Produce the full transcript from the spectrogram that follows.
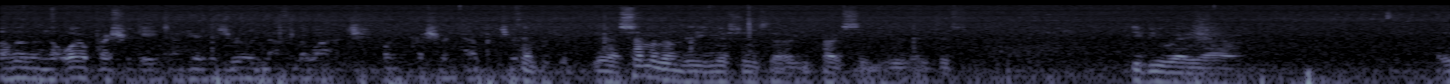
other than the oil pressure gauge on here. There's really nothing to watch. Oil pressure and temperature. Temperature. Yeah, some of them, the ignitions, though, you probably see, they just give you a uh, a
